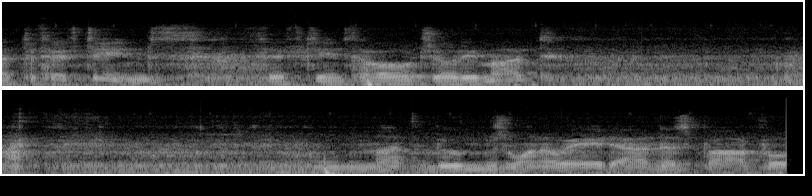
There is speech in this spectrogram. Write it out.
At the 15th, 15th hole, Jody Mudd. Mudd booms one oh away down this par four.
